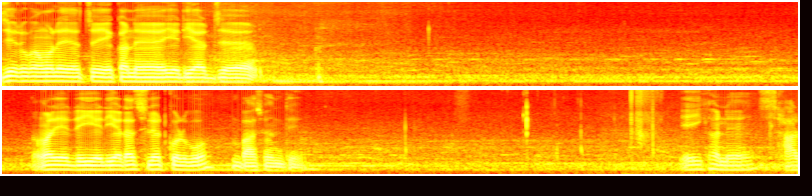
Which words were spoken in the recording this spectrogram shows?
যেরকম আমার হচ্ছে এখানে এরিয়ার যে আমার এই এরিয়াটা সিলেক্ট করব বাসন্তী। এইখানে সার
